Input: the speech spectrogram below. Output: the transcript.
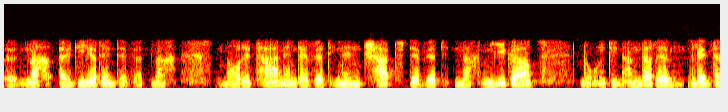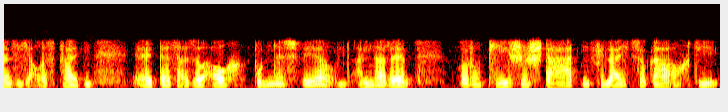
äh, nach Algerien, der wird nach Mauretanien, der wird in den Tschad, der wird nach Niger und in andere Länder sich ausbreiten, äh, dass also auch Bundeswehr und andere europäische Staaten, vielleicht sogar auch die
